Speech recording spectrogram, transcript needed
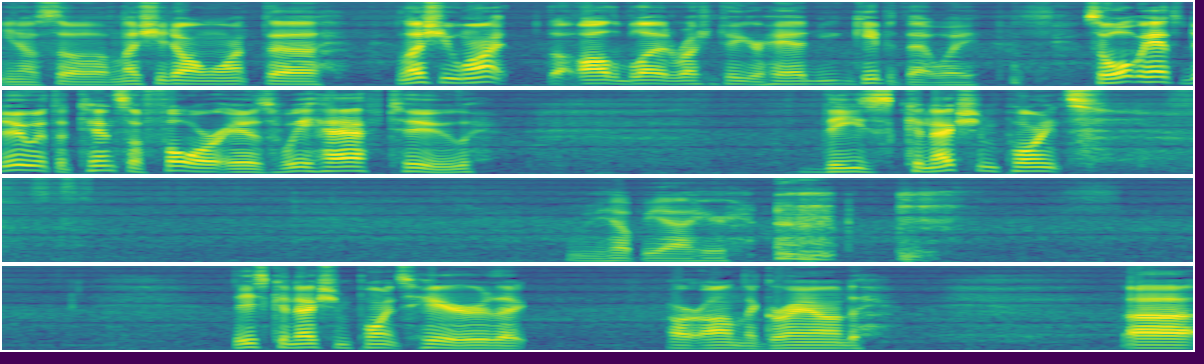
You know, so unless you don't want, unless you want all the blood rushing to your head, you can keep it that way. So what we have to do with the Tensa 4 is we have to, these connection points, let me help you out here. these connection points here that are on the ground, uh,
